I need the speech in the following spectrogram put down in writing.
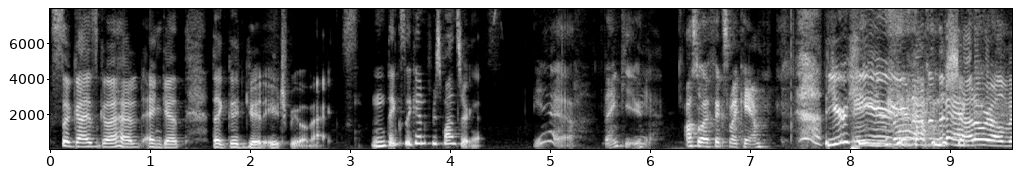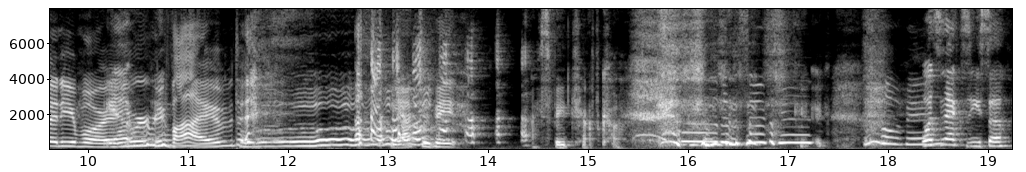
so guys, go ahead and get that good, good HBO Max. And thanks again for sponsoring us. Yeah. Thank you. Also, I fixed my cam. You're here. you're You're not in the back. Shadow Realm anymore. Yep. You were revived. That's Activate. Activate trap card. oh, that's so good. Oh, man. What's next, Zisa?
